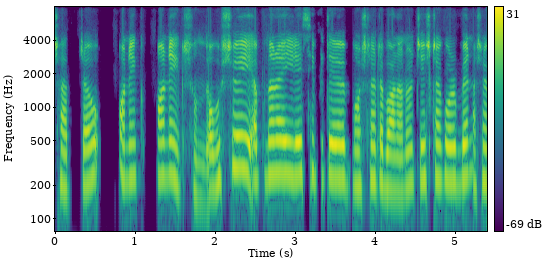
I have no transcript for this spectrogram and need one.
স্বাদটাও অনেক অনেক সুন্দর। অবশ্যই আপনারা এই রেসিপিতে মশলাটা বানানোর চেষ্টা করবেন। আশা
